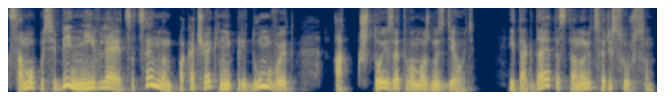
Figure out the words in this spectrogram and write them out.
само по себе не является ценным, пока человек не придумывает, а что из этого можно сделать. И тогда это становится ресурсом.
